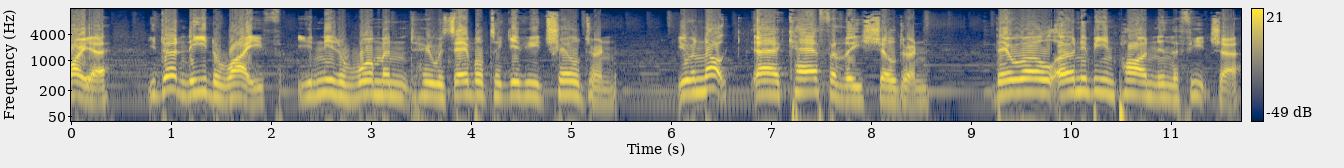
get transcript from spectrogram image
Warrior, you don't need a wife, you need a woman who is able to give you children. You will not uh, care for these children. They will only be important in the future.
